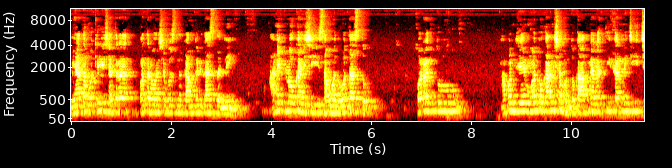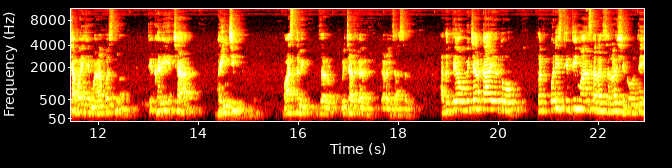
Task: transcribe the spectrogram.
मी आता वकिली क्षेत्रात पंधरा वर्षापासून काम करीत असताना अनेक लोकांशी संवाद होत असतो. परंतु आपण जे महत्त्वाकांक्षा म्हणतो का आपल्याला ती करण्याची इच्छा पाहिजे मनापासून? ती खरी इच्छा व्हायची वास्तविक जर विचार कर करायचा असेल. आता तेव्हा विचार काय येतो? तर परिस्थिती माणसाला सगळं शिकवते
